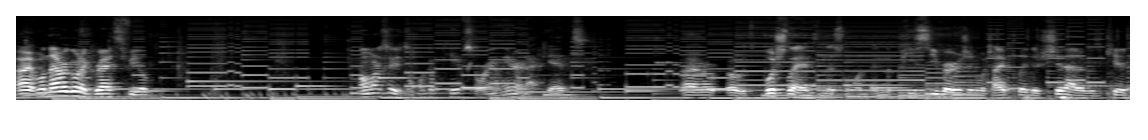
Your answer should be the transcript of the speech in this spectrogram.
All right. Well, now we're going to Grassfield. I want to say don't look up cave story on the internet, kids. Uh, oh, it's Bushlands in this one, and the PC version, which I played the shit out of as a kid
